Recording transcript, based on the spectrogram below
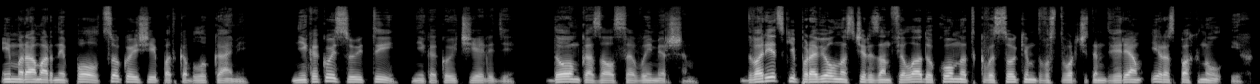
и мраморный пол, цокающий под каблуками. Никакой суеты, никакой челяди. Дом казался вымершим. Дворецкий провел нас через анфиладу комнат к высоким двустворчатым дверям и распахнул их.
